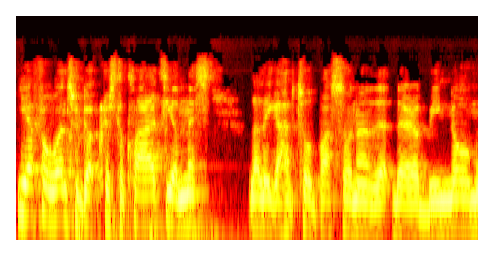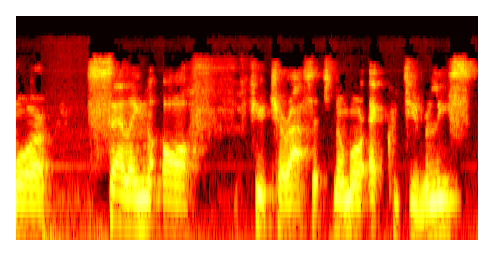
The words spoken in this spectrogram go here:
Yeah, for once we've got crystal clarity on this. La Liga have told Barcelona that there will be no more selling off future assets, no more equity release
